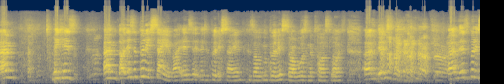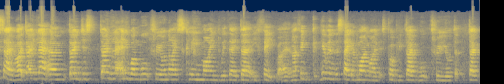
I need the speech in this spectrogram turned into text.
Um, because um, like there's a Buddhist saying, right? There's a, there's a Buddhist saying because I'm a Buddhist, so I was in a past life. Um, there's, um, there's a Buddhist saying, right? Don't let um, don't just don't let anyone walk through your nice clean mind with their dirty feet, right? And I think, given the state of my mind, it's probably don't walk through your don't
